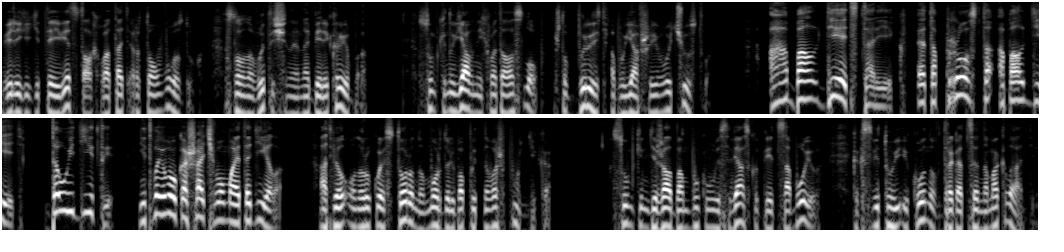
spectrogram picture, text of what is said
Великий китаевец стал хватать ртом воздух, словно вытащенная на берег рыба. Сумкину явно не хватало слов, чтобы выразить обуявшие его чувства. «Обалдеть, старик! Это просто обалдеть! Да уйди ты! Не твоего кошачьего ума это дело!» Отвел он рукой в сторону морду любопытного шпутника. Сумкин держал бамбуковую связку перед собою, как святую икону в драгоценном окладе.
